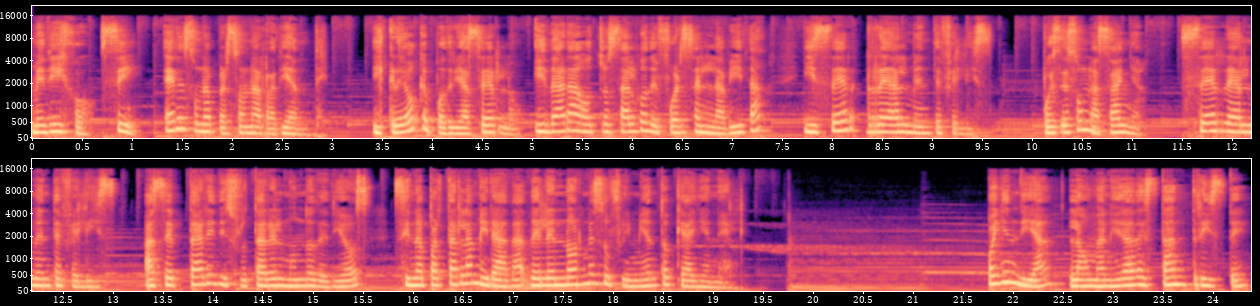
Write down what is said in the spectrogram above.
Me dijo, sí, eres una persona radiante y creo que podría serlo y dar a otros algo de fuerza en la vida y ser realmente feliz pues es una hazaña, ser realmente feliz, aceptar y disfrutar el mundo de Dios sin apartar la mirada del enorme sufrimiento que hay en él. Hoy en día la humanidad es tan triste,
